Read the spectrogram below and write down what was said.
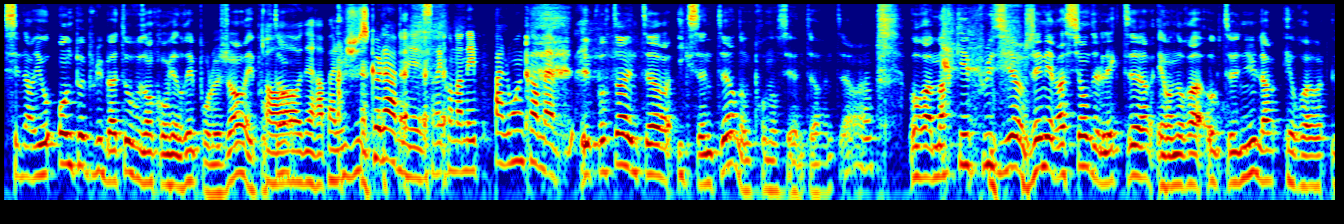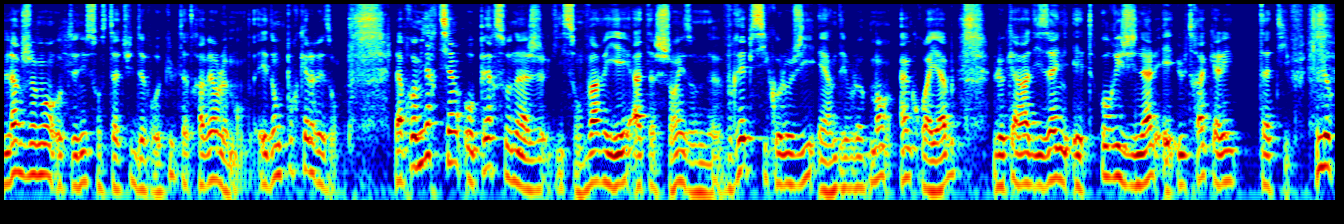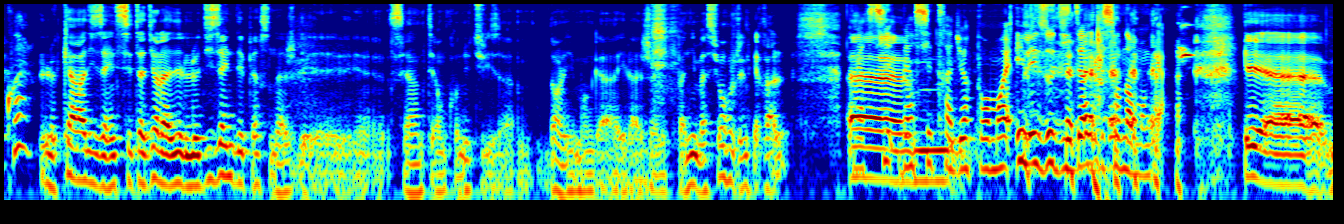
Scénario on ne peut plus bateau, vous en conviendrez pour le genre, et pourtant... Oh, on n'ira pas aller jusque-là, mais c'est vrai qu'on en est pas loin quand même. Et pourtant, Hunter x Hunter, donc prononcé Hunter Hunter, hein, aura marqué plusieurs générations de lecteurs et en aura obtenu lar- et aura largement obtenu son statut d'œuvre culte à travers le monde. Et donc pour quelle raison? La première tient aux personnages qui sont variés, attachants, ils ont une vraie psychologie et un développement incroyable. Le chara design est original et ultra qualitatif. Le quoi? Le chara design, c'est-à-dire le design des personnages, c'est un terme qu'on utilise euh, dans les mangas et la animation en général. Merci, Euh, merci de traduire pour moi et les auditeurs qui sont dans mon cas. Et euh,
